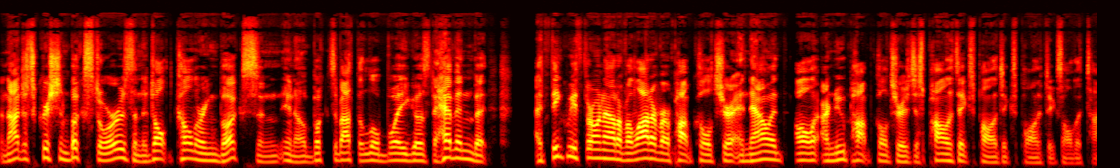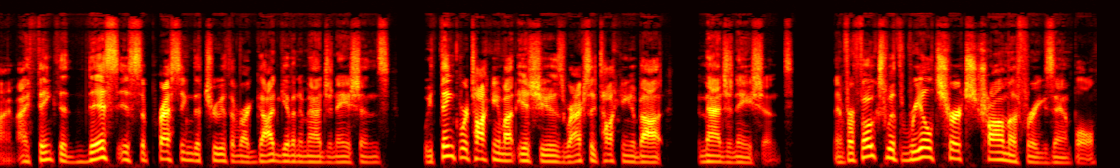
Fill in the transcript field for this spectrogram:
not just Christian bookstores and adult coloring books and you know books about the little boy who goes to heaven, but I think we've thrown out of a lot of our pop culture, and now it, all our new pop culture is just politics, politics, politics all the time. I think that this is suppressing the truth of our God given imaginations. We think we're talking about issues, we're actually talking about imaginations. And for folks with real church trauma, for example,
